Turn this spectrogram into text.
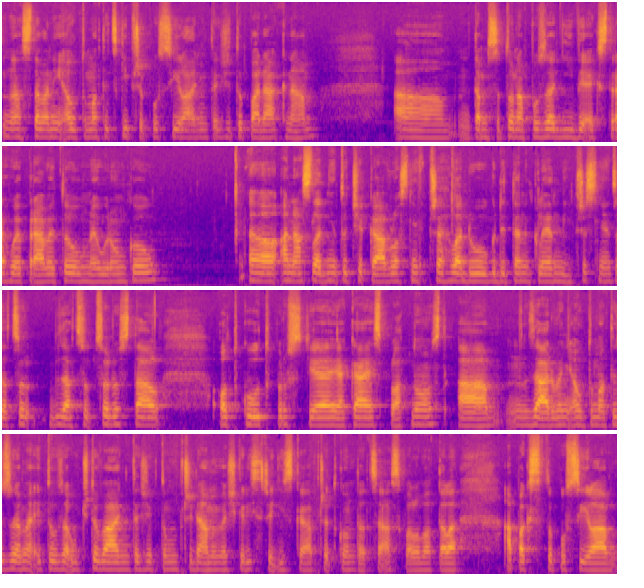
nastavený automatický přeposílání, takže to padá k nám. A tam se to na pozadí vyextrahuje právě tou neuronkou a následně to čeká vlastně v přehledu, kdy ten klient ví přesně, za co, za co, co dostal, odkud prostě, jaká je splatnost a zároveň automatizujeme i to zaúčtování, takže k tomu přidáme veškerý střediska, předkontace a schvalovatele a pak se to posílá eh,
